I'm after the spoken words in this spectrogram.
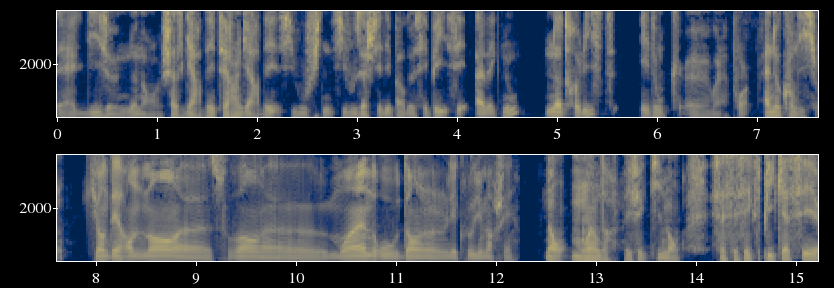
elles disent non, non, chasse gardée, terrain gardé. Si vous si vous achetez des parts de SCPI, c'est avec nous, notre liste et donc, euh, voilà, point. À nos conditions. Qui ont des rendements euh, souvent euh, moindres ou dans les clous du marché? Non, moindre, effectivement. Ça, ça s'explique assez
